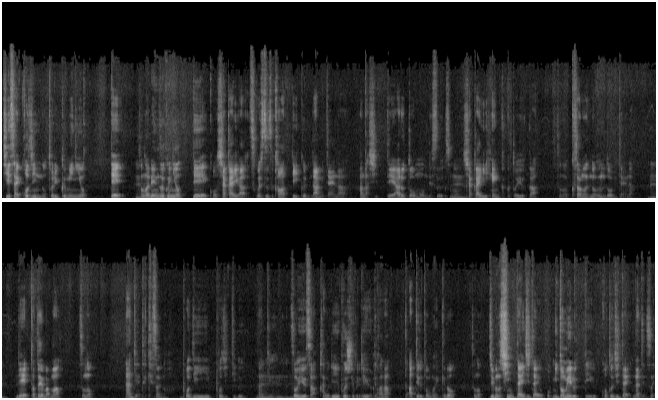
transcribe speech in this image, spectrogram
小さい個人の取り組みによってうん。その連続によってこう社会が少しずつ変わっていくんだみたいな話ってあると思うんです。そのうん。社会変革というかその草の根の運動みたいな。うん。で例えばまあそのなんていうんだっけそういうの。ボディポジティブ？なんていうそういうさかボディポジティブっていうのかな？合ってると思うんやけどその自分の身体自体をこう認めるっていうこと自体なんていうのその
